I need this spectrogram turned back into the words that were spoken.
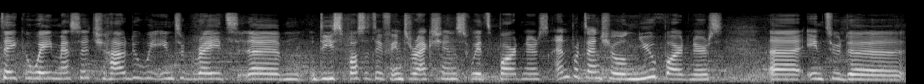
takeaway message? How do we integrate um, these positive interactions with partners and potential new partners uh, into the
